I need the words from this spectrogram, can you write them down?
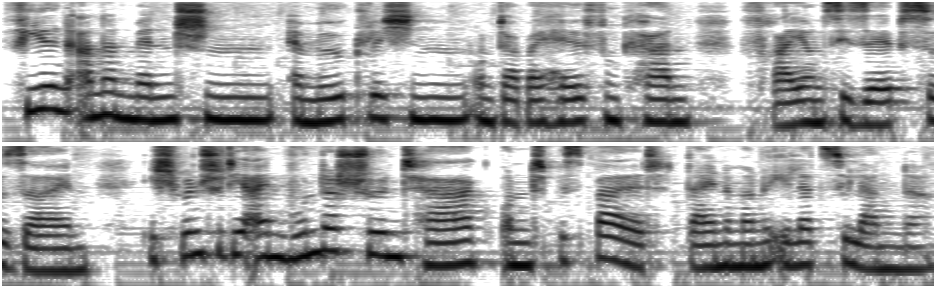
vielen anderen Menschen ermöglichen und dabei helfen kann, frei und sie selbst zu sein. Ich wünsche dir einen wunderschönen Tag und bis bald, deine Manuela Zylander.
